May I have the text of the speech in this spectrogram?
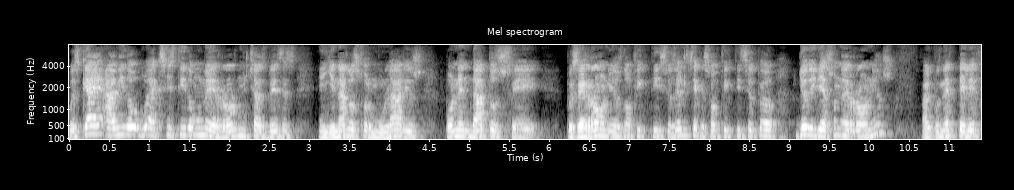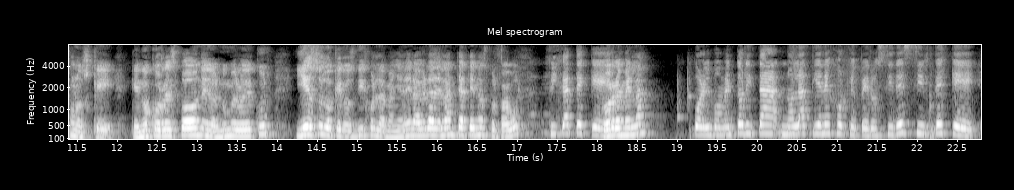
pues que ha, ha habido, ha existido un error muchas veces en llenar los formularios, ponen datos eh, pues erróneos, no ficticios. Él dice que son ficticios, pero yo diría son erróneos al poner teléfonos que, que no corresponden al número de CURP. Y eso es lo que nos dijo en la mañanera. A ver, adelante, Atenas, por favor. Fíjate que Córremela. por el momento ahorita no la tiene Jorge, pero sí decirte que,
